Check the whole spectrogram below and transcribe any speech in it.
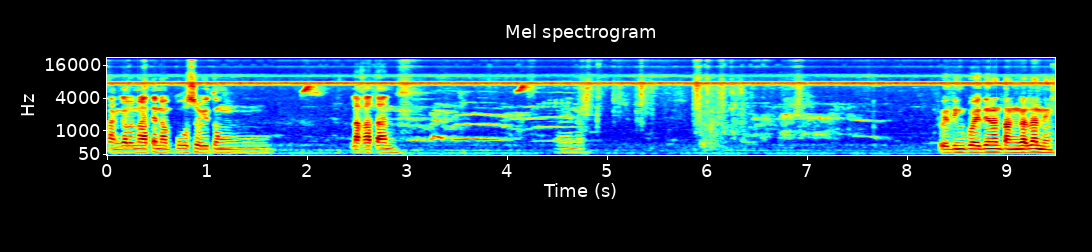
tanggalan natin ng puso itong lakatan. Ayun o. Pwedeng pwede nang tanggalan eh.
